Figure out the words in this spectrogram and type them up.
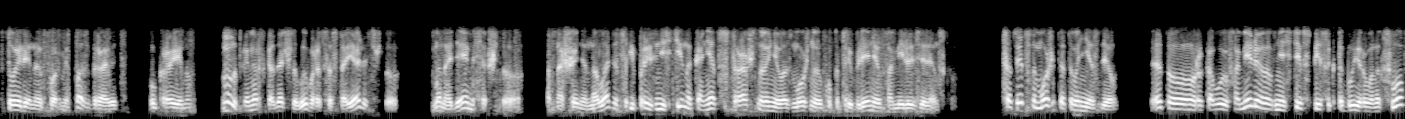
в той или иной форме поздравить Украину. Ну, например, сказать, что выборы состоялись, что мы надеемся, что отношения наладятся, и произнести, наконец, страшную, невозможную к употреблению фамилию Зеленского. Соответственно, может этого не сделать. Эту роковую фамилию внести в список табуированных слов.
